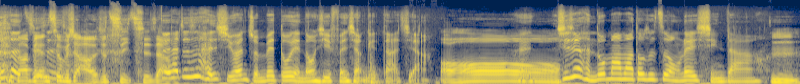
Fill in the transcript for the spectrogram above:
真的，然后别人吃不下，我就自己吃这样。对他就是很喜欢准备多点东西分享给大家。哦，其实很多妈妈都是这种类型的啊。嗯，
